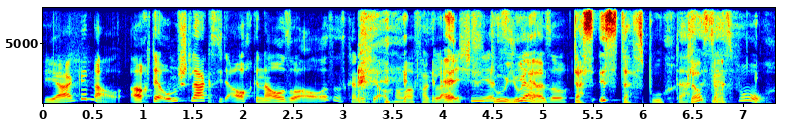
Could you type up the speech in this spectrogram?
Ja, genau. Auch der Umschlag sieht auch genauso aus. Das kann ich dir auch nochmal vergleichen. jetzt du, hier. Julian, also, das ist das Buch. das Glaub ist mir. das Buch.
